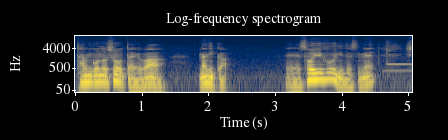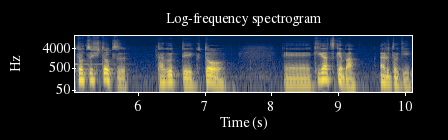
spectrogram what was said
単語の正体は何か、えーそういうふうにですね、一つ一つタグっていくと、えー気がつけば、ある時、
